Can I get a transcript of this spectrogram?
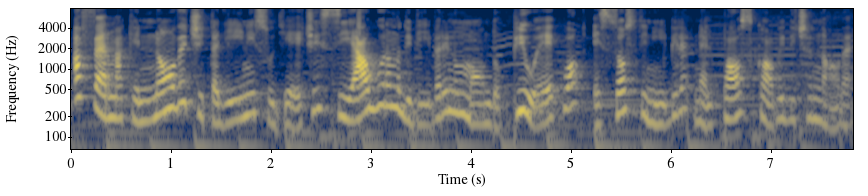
afferma che 9 cittadini su 10 si augurano di vivere in un mondo più equo e sostenibile nel post-Covid-19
